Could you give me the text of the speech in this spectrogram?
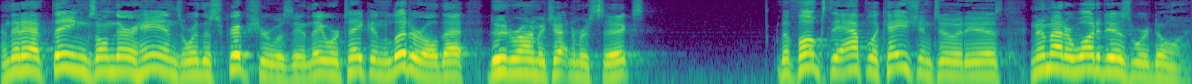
And they'd have things on their hands where the Scripture was in. They were taken literal. That Deuteronomy chapter number six. But, folks, the application to it is no matter what it is we're doing,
